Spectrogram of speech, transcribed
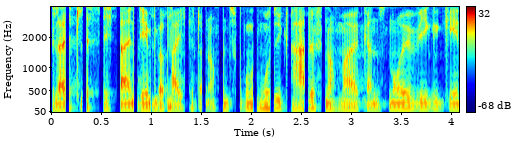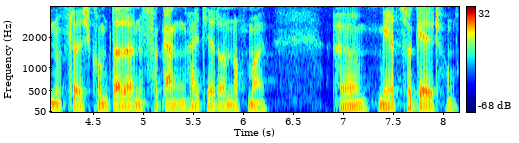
vielleicht lässt sich da in dem Bereich dann auch in Zukunft musikalisch nochmal ganz neue Wege gehen und vielleicht kommt da deine Vergangenheit ja dann nochmal äh, mehr zur Geltung.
